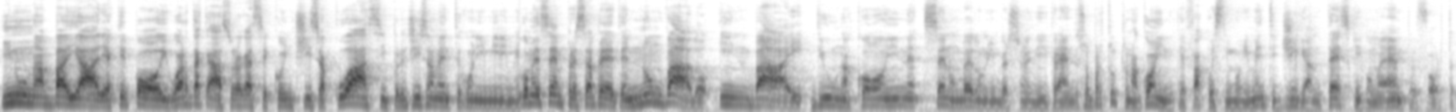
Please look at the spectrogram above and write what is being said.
in una baiaria che poi, guarda caso ragazzi, è coincisa quasi precisamente con i minimi. Come sempre sapete non vado in buy di una coin se non vedo un'inversione di trend, soprattutto una coin che fa questi movimenti giganteschi come Amplefort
